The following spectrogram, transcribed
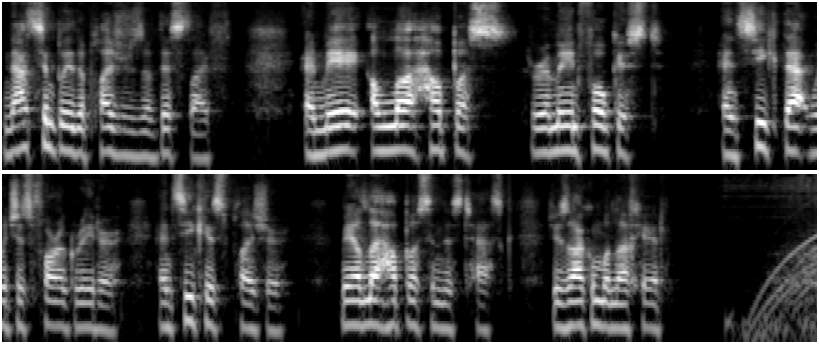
not simply the pleasures of this life. And may Allah help us remain focused and seek that which is far greater and seek His pleasure. May Allah help us in this task. Jazakumullah khair.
